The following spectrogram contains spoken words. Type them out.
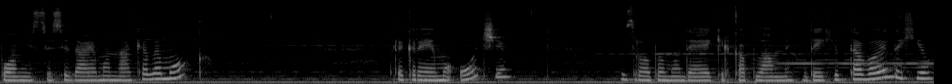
повністю сідаємо на килимок, прикриємо очі, зробимо декілька плавних вдихів та видихів,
